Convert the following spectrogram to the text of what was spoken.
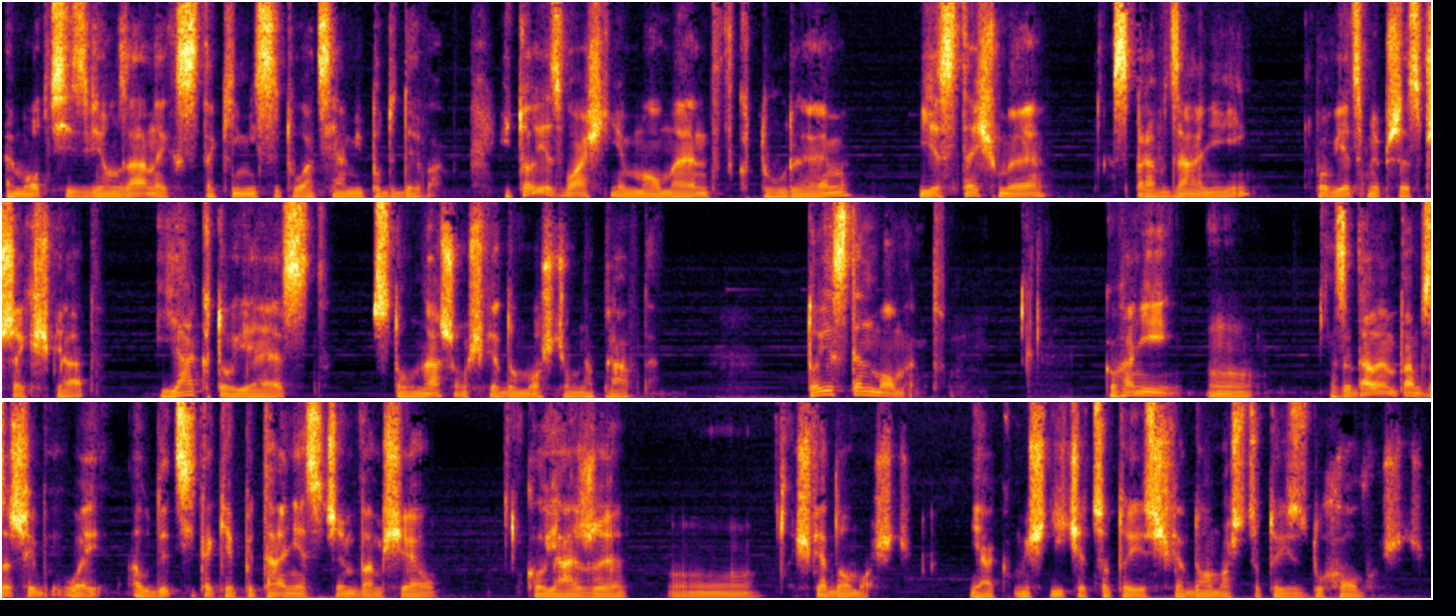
emocji związanych z takimi sytuacjami pod dywan. I to jest właśnie moment, w którym jesteśmy sprawdzani, powiedzmy przez wszechświat, jak to jest z tą naszą świadomością naprawdę. To jest ten moment. Kochani, mm, zadałem Wam w zeszłej audycji takie pytanie, z czym Wam się kojarzy mm, świadomość. Jak myślicie, co to jest świadomość, co to jest duchowość?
